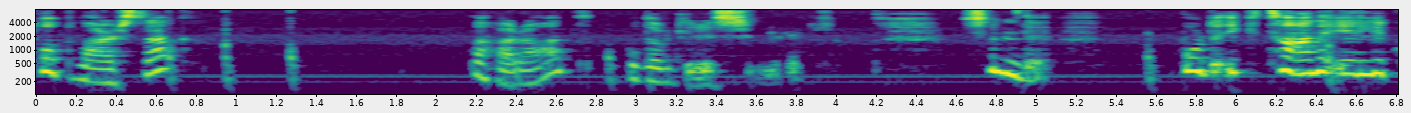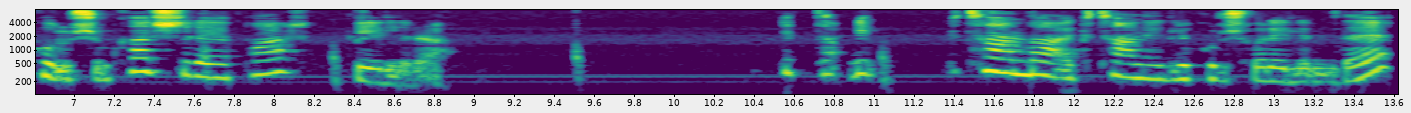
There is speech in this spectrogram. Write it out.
toplarsak daha rahat bulabiliriz şimdilik. Şimdi burada iki tane 50 kuruşum kaç lira yapar? 1 lira. Bir, bir, bir tane daha iki tane 50 kuruş var elimde.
